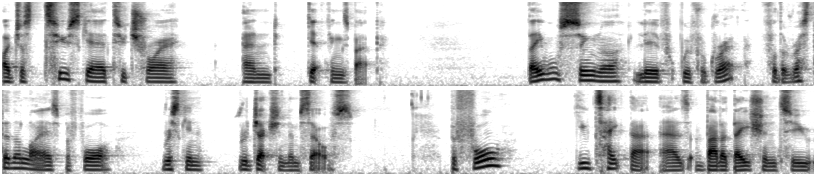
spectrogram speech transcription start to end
are just too scared to try and get things back. They will sooner live with regret for the rest of their lives before risking rejection themselves. Before you take that as validation to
